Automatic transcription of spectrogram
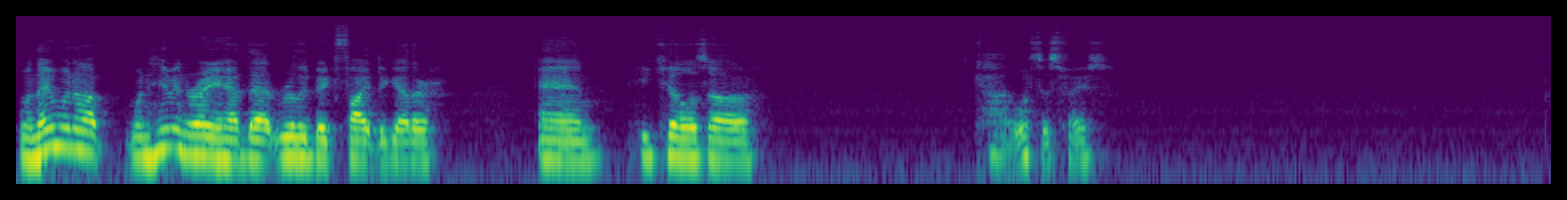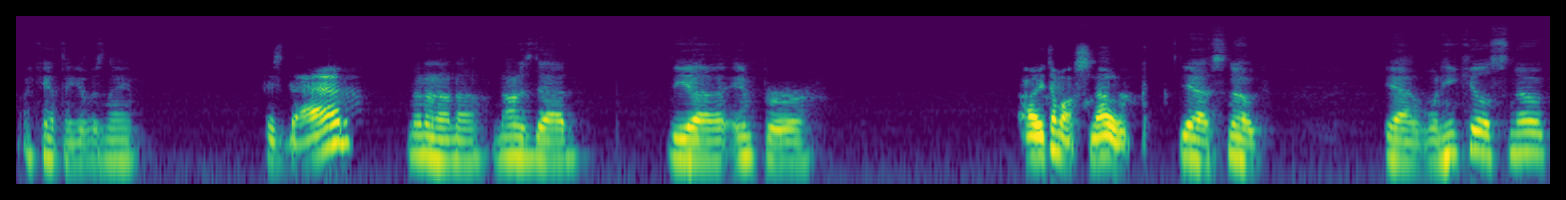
when they went up, when him and Rey had that really big fight together, and he kills uh, God, what's his face? I can't think of his name. His dad? No, no, no, no, not his dad. The uh, Emperor. Oh, you're talking about Snoke. Yeah, Snoke. Yeah, when he kills Snoke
